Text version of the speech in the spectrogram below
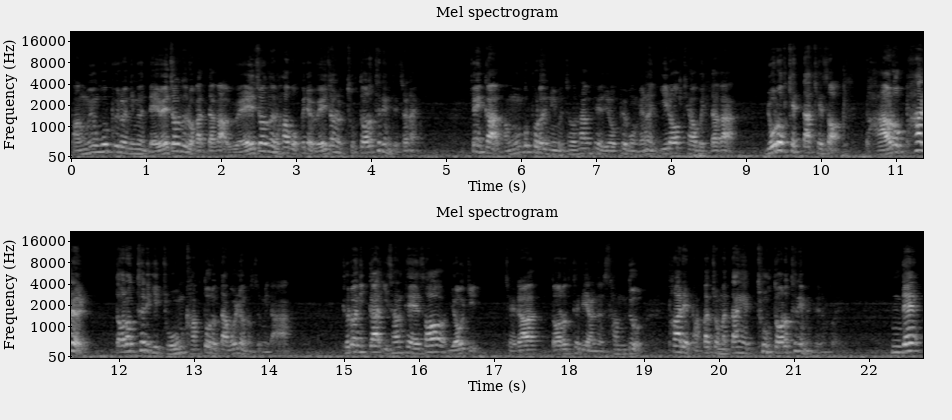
박명구 프로님은 내외전으로 갔다가 외전을 하고 그냥 외전을 툭 떨어뜨리면 되잖아요. 그러니까 박문구 프로님은 저 상태 옆에 보면은 이렇게 하고 있다가 요렇게 딱 해서 바로 팔을 떨어뜨리기 좋은 각도로 딱 올려놓습니다. 그러니까 이 상태에서 여기 제가 떨어뜨리라는 삼두 팔의 바깥쪽만 땅에 툭 떨어뜨리면 되는 거예요. 근데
